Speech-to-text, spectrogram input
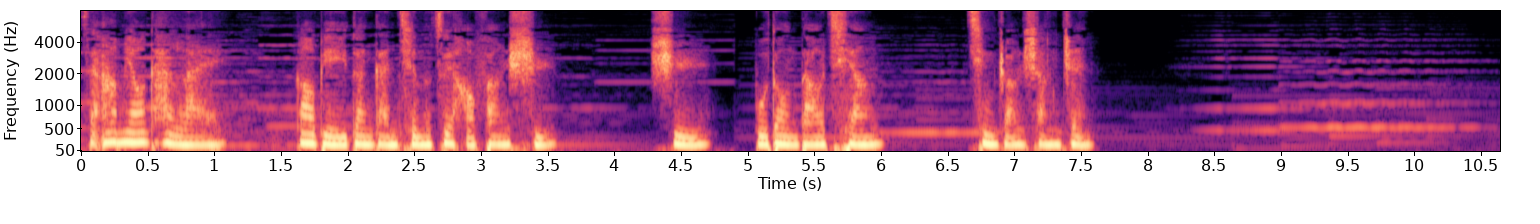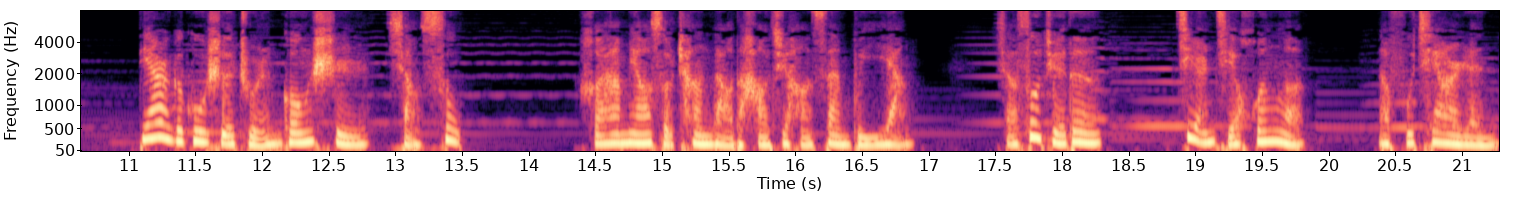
在阿喵看来，告别一段感情的最好方式。是不动刀枪，轻装上阵。第二个故事的主人公是小素，和阿喵所倡导的好聚好散不一样。小素觉得，既然结婚了，那夫妻二人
